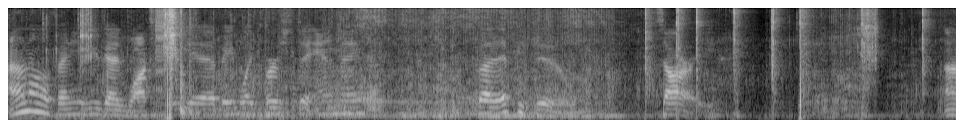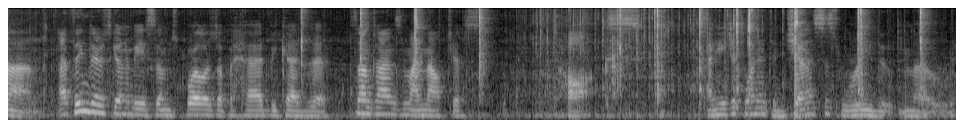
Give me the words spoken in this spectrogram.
I don't know if any of you guys watch the uh, Beyblade Burst anime, but if you do, sorry. Um, I think there's gonna be some spoilers up ahead because uh, sometimes my mouth just talks. And he just went into Genesis reboot mode.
